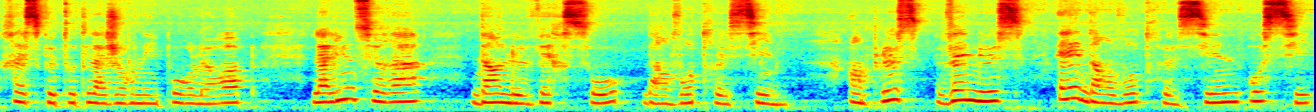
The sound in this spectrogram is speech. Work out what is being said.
presque toute la journée pour l'Europe, la Lune sera dans le Verseau dans votre signe. En plus, Vénus est dans votre signe aussi.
